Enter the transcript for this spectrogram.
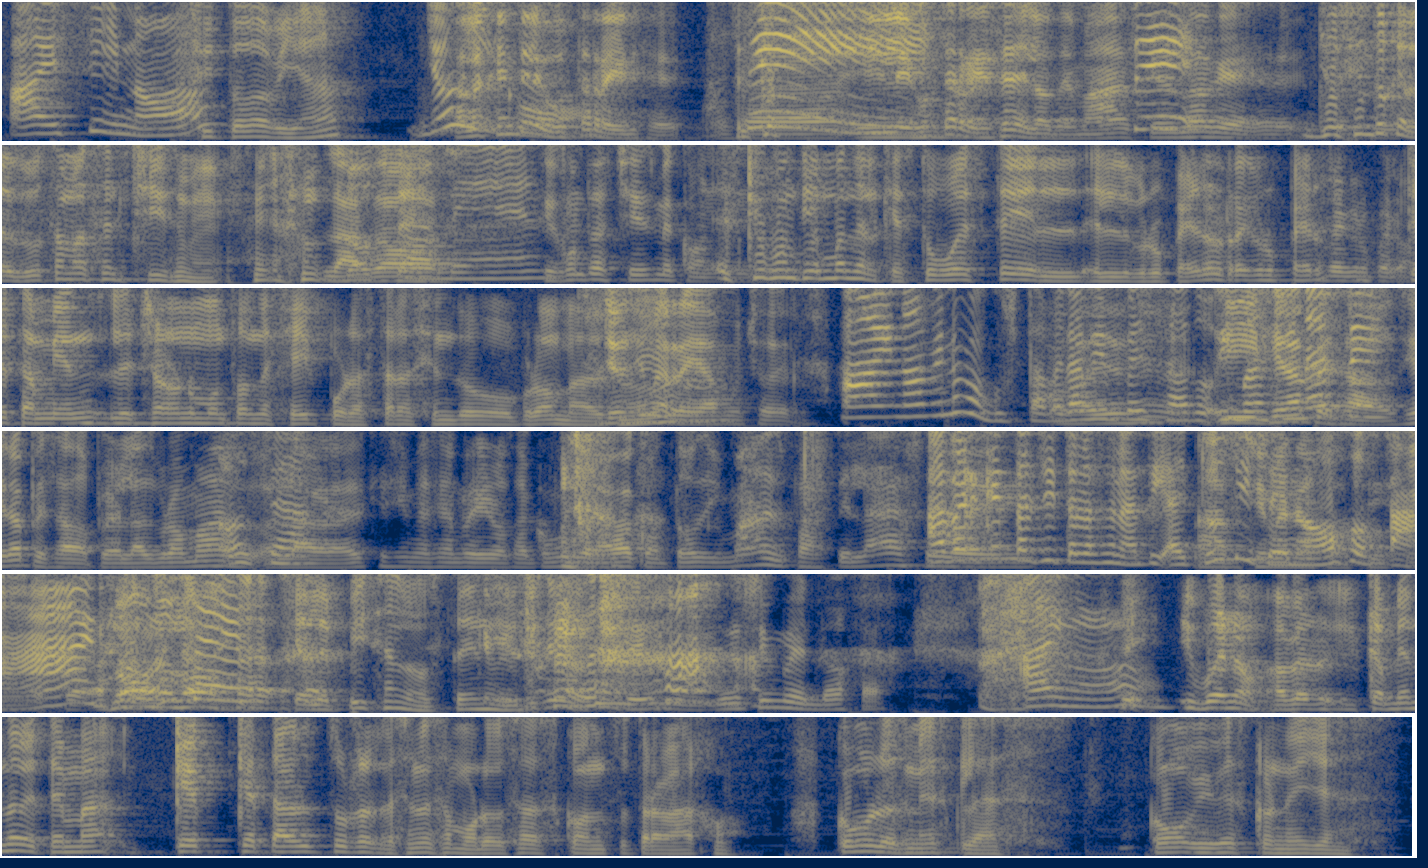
Ay, sí, ¿no? Sí, todavía. Yo A la digo- gente le gusta reírse. o sea, Sí. Y le gusta reírse de los demás. Sí. Que es lo que. Yo siento que les gusta más el chisme. Las dos. Si juntas chisme con. Es que hubo un tiempo en el que estuvo este, el, el grupero, el regrupero, Regrupero. que también le echaron un montón de hate por estar haciendo bromas. Yo sí me reía mucho de él. Ay, no, a mí no me gustaba, O era sea, bien yo sí me- pesado. Sí, sí era Imagínate. pesado, sí era pesado, pero las bromas, O sea- la verdad es que sí me hacían reír. O sea, cómo llegaba con todo y más pastelazo. A ver qué tal si te lo hacen a ti. Ay, tú Ah, sí, sí te enojas. sí, sí Ay. No, no, entonces. no. Que le pisen los Que me tenis. dicen los tenis, sí me enoja. Ay, no. Y, y bueno, a ver, cambiando de tema, ¿qué, ¿qué tal tus relaciones amorosas con tu trabajo? ¿Cómo los mezclas? ¿Cómo vives con ellas?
